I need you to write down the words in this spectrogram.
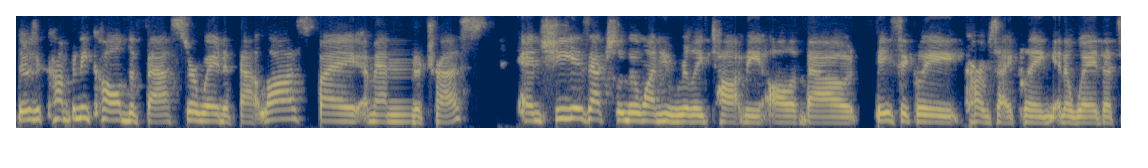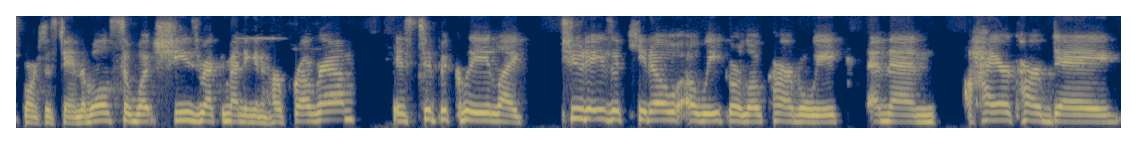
There's a company called The Faster Way to Fat Loss by Amanda Tress. And she is actually the one who really taught me all about basically carb cycling in a way that's more sustainable. So what she's recommending in her program is typically like two days of keto a week or low carb a week, and then a higher carb day,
